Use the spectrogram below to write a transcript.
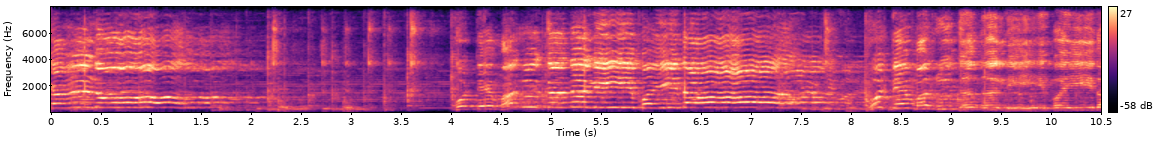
ಕಳ್ಳು ಹೊಟ್ಟೆ ಮರುಗದಲ್ಲಿ ಬೈದ, ಹೊಟ್ಟೆ ಮರುಗದಲ್ಲಿ ಬೈದ.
